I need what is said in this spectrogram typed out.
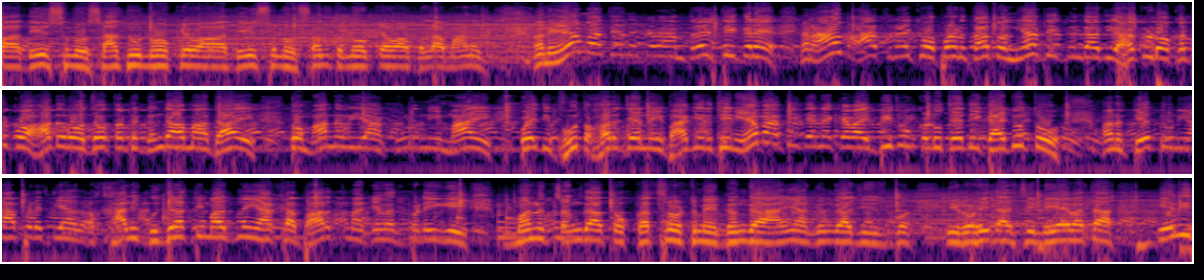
આ દેશનો સાધુ ન કહેવા, આ દેશનો સંત ન કહેવા ભલા માણસ. અને એમાં આમ દ્રષ્ટિ કરે અને હાથ નાખ્યો, પણ તા તો ન્યાથી ગંગાજી હકડો કટકો હાડરો જો તટ ગંગામાં જાય, તો માનવીયા કુળની માય કોઈથી ભૂત હરજે નહીં ભાગીરથી એમાંથી તેને કહેવાય, બીજું કડું તેથી કાઢ્યું તું. અને તેતુની આપણે ત્યાં ખાલી ગુજરાતીમાં જ નહીં, આખા ભારતમાં કહેવત પડી ગઈ, મન ચંગા તો કથરોટ મેં ગંગા, અહીંયા ગંગાજી રોહિદાસજી લઈ આવ્યા હતા. એવી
